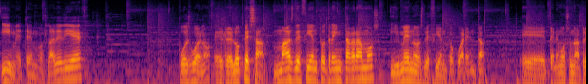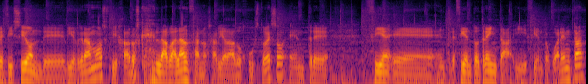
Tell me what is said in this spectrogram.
y metemos la de 10, pues bueno, el reloj pesa más de 130 gramos y menos de 140. Eh, tenemos una precisión de 10 gramos, fijaros que la balanza nos había dado justo eso, entre, eh, entre 130 y 140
